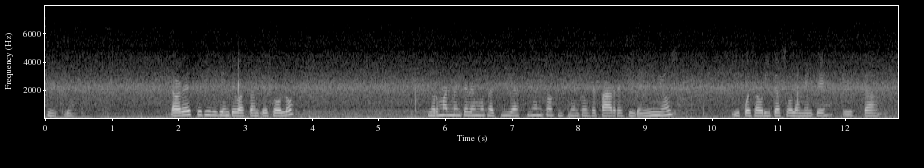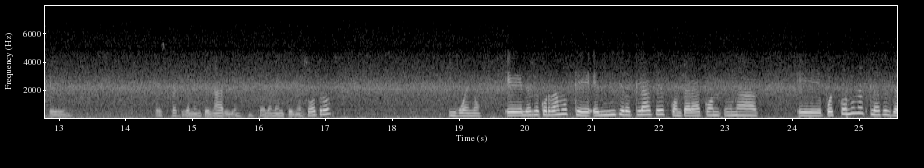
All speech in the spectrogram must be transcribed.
sitio. La verdad es que sí se siente bastante solo. Normalmente vemos aquí a cientos y cientos de padres y de niños y pues ahorita solamente está eh, pues prácticamente nadie, solamente nosotros. Y bueno, eh, les recordamos que el inicio de clases contará con unas eh, pues con unas clases de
